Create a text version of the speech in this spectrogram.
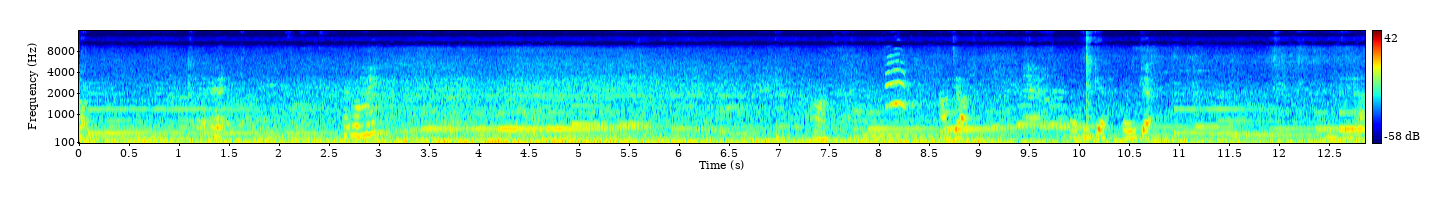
đâu Để... Thấy không ấy Rồi. Đâu chưa? Ra bên kia, bên kia. Bên kia đã.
